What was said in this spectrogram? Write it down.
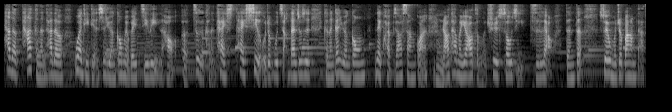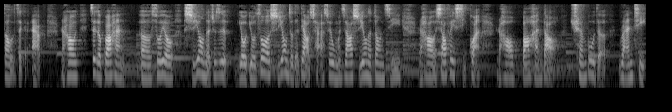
他的他可能他的问题点是员工没有被激励，然后呃这个可能太太细了，我就不讲，但就是可能跟员工那块比较相关，然后他们又要怎么去收集资。资料等等，所以我们就帮他们打造了这个 app，然后这个包含呃所有使用的，就是有有做使用者的调查，所以我们知道使用的动机，然后消费习惯，然后包含到全部的软体、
